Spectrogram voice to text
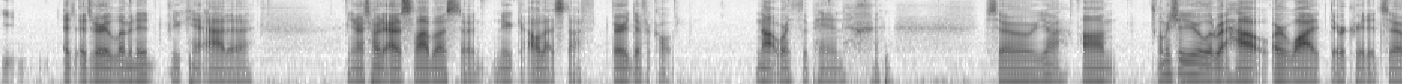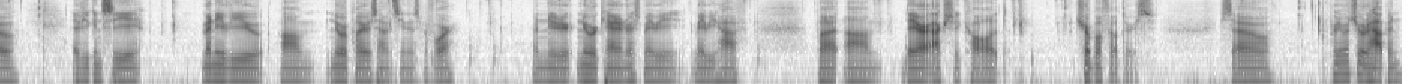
you it's, it's very limited. You can't add a, you know, it's hard to add a slab bust, a nuke, all that stuff. Very difficult. Not worth the pain. so yeah, um, let me show you a little bit how or why they were created. So if you can see, many of you um, newer players haven't seen this before, or newer newer cannoners maybe maybe you have, but um, they are actually called triple filters. So pretty much what would happen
